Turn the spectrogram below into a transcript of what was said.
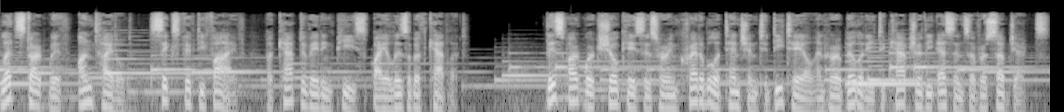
Let's start with Untitled, 655, a captivating piece by Elizabeth Catlett. This artwork showcases her incredible attention to detail and her ability to capture the essence of her subjects.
